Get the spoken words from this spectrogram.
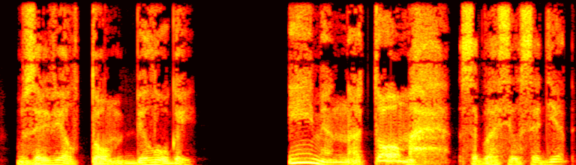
— взревел Том белугой. — Именно, Том, — согласился дед.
